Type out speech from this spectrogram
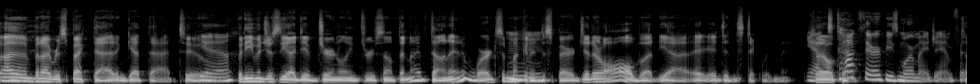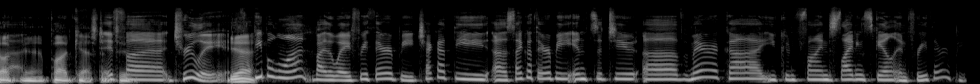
Uh, but I respect that and get that too. Yeah. But even just the idea of journaling through something, I've done it. It works. I'm not going to disparage it at all. But yeah, it, it didn't stick with me. Mm-hmm. yeah, So, okay. talk therapy is more my jam for Talk- that. yeah, podcasting If too. uh, truly, Yeah. if people want, by the way, free therapy, check out the uh, Psychotherapy Institute of America. You can find sliding scale and free therapy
